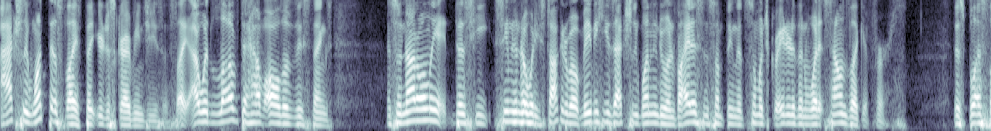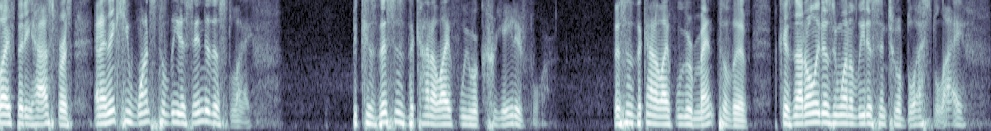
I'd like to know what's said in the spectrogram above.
I actually want this life that you're describing, Jesus. Like, I would love to have all of these things. And so not only does he seem to know what he's talking about, maybe he's actually wanting to invite us in something that's so much greater than what it sounds like at first. This blessed life that he has for us. And I think he wants to lead us into this life because this is the kind of life we were created for. This is the kind of life we were meant to live because not only does he want to lead us into a blessed life,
